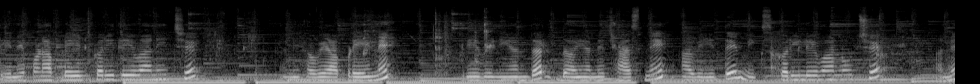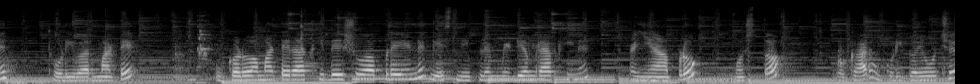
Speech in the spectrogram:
તેને પણ આપણે એડ કરી દેવાની છે. અને હવે આપણે એને ગ્રેવીની અંદર દહીં અને છાશને આવી રીતે મિક્સ કરી લેવાનું છે અને થોડીવાર માટે ઉકળવા માટે રાખી દઈશું આપણે એને. ગેસની ફ્લેમ મીડિયમ રાખીને. અહીંયા આપણો મસ્ત વઘાર ઉકળી ગયો છે.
